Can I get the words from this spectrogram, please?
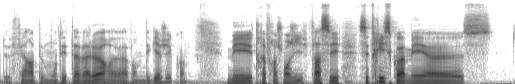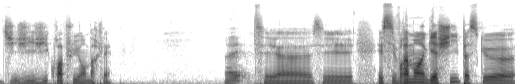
de, faire un peu monter ta valeur euh, avant de dégager quoi. Mais très franchement, enfin c'est triste quoi, mais j'y crois plus en Barclay. Ouais. C'est et c'est vraiment un gâchis parce que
